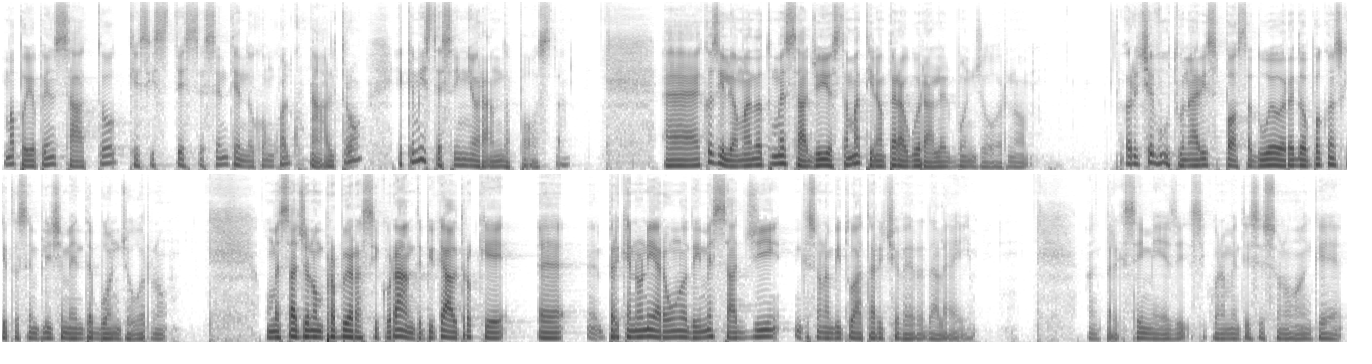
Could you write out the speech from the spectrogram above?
Ma poi ho pensato che si stesse sentendo con qualcun altro e che mi stesse ignorando apposta. Eh, così le ho mandato un messaggio io stamattina per augurarle il buongiorno. Ho ricevuto una risposta due ore dopo con scritto semplicemente buongiorno. Un messaggio non proprio rassicurante, più che altro che eh, perché non era uno dei messaggi che sono abituata a ricevere da lei. Anche perché sei mesi sicuramente si sono anche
